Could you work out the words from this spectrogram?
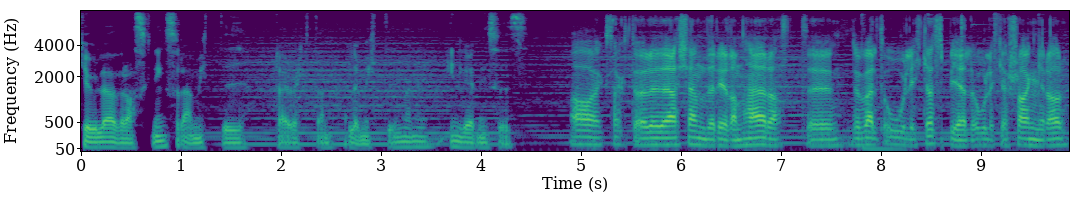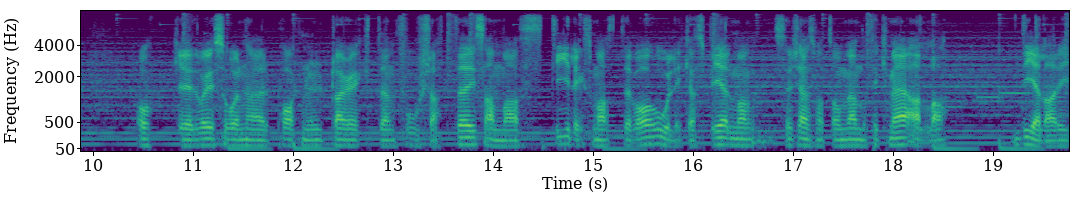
kul överraskning sådär mitt i directen. Eller mitt i, men inledningsvis. Ja, exakt. Det det jag kände redan här att eh, det är väldigt olika spel, olika genrer. Och eh, det var ju så den här Partner Directen fortsatte i samma stil, liksom att det var olika spel. Man, så det känns som att de ändå fick med alla delar i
